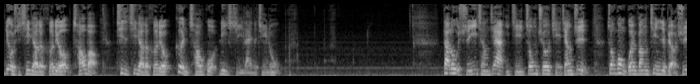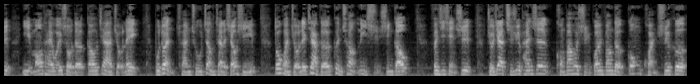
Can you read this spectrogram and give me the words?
六十七条的河流超保，七十七条的河流更超过历史以来的记录。大陆十一长假以及中秋节将至，中共官方近日表示，以茅台为首的高价酒类不断传出涨价的消息，多款酒类价格更创历史新高。分析显示，酒价持续攀升，恐怕会使官方的公款吃喝、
